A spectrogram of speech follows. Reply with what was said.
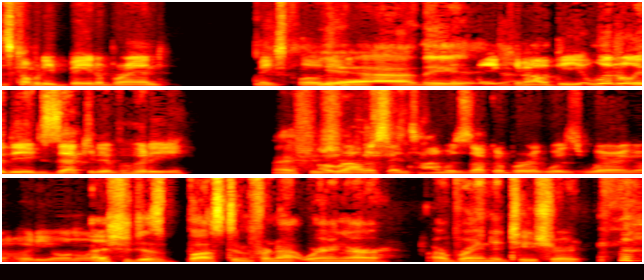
This company Betabrand makes clothing. Yeah, they, They yeah. came out with the literally the executive hoodie actually around the same time as Zuckerberg was wearing a hoodie only. I should just bust him for not wearing our our branded T-shirt.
